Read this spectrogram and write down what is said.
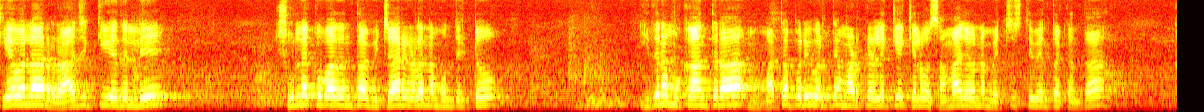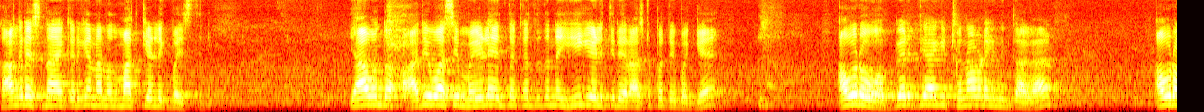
ಕೇವಲ ರಾಜಕೀಯದಲ್ಲಿ ಕ್ಷುಲ್ಲಕವಾದಂಥ ವಿಚಾರಗಳನ್ನು ಮುಂದಿಟ್ಟು ಇದರ ಮುಖಾಂತರ ಮತ ಪರಿವರ್ತನೆ ಮಾಡ್ಕೊಳ್ಳಿಕ್ಕೆ ಕೆಲವು ಸಮಾಜವನ್ನು ಮೆಚ್ಚಿಸ್ತೀವಿ ಅಂತಕ್ಕಂಥ ಕಾಂಗ್ರೆಸ್ ನಾಯಕರಿಗೆ ನಾನೊಂದು ಮಾತು ಕೇಳಲಿಕ್ಕೆ ಬಯಸ್ತೀನಿ. ಯಾವೊಂದು ಆದಿವಾಸಿ ಮಹಿಳೆ ಅಂತಕ್ಕಂಥದ್ದನ್ನು ಈಗ ಹೇಳ್ತೀರಿ ರಾಷ್ಟ್ರಪತಿ ಬಗ್ಗೆ. ಅವರು ಅಭ್ಯರ್ಥಿಯಾಗಿ ಚುನಾವಣೆಗೆ ನಿಂತಾಗ ಅವರು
